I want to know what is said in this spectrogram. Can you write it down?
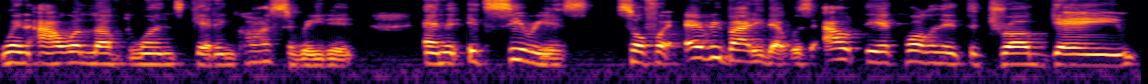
when our loved ones get incarcerated. And it's serious. So for everybody that was out there calling it the drug game,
